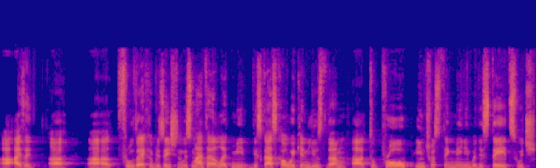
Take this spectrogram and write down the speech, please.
either through the hybridization with matter, let me discuss how we can use them to probe interesting many-body states which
